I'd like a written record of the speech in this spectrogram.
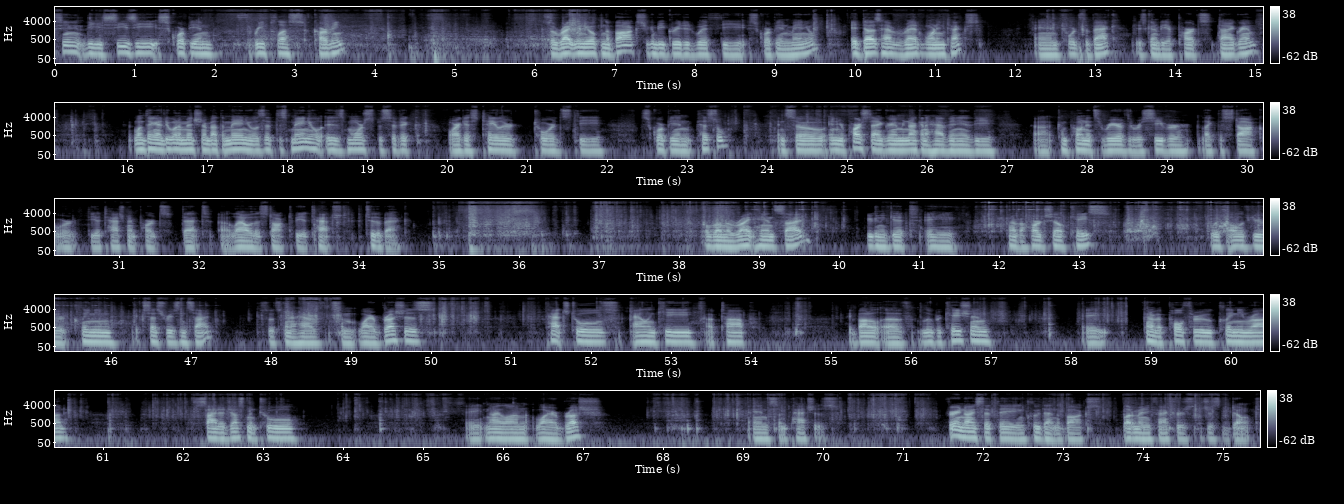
unboxing the CZ Scorpion 3 Plus carbine. So right when you open the box, you're gonna be greeted with the Scorpion manual. It does have red warning text, and towards the back is gonna be a parts diagram. One thing I do wanna mention about the manual is that this manual is more specific, or I guess tailored towards the Scorpion pistol. And so in your parts diagram, you're not gonna have any of the uh, components rear of the receiver, like the stock or the attachment parts that allow the stock to be attached to the back. Over on the right hand side, you're going to get a kind of a hard shell case with all of your cleaning accessories inside. So it's going to have some wire brushes, patch tools, Allen key up top, bottle of lubrication, a kind of a pull through cleaning rod, side adjustment tool, a nylon wire brush, and some patches. Very nice that they include that in the box. A lot of manufacturers just don't.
